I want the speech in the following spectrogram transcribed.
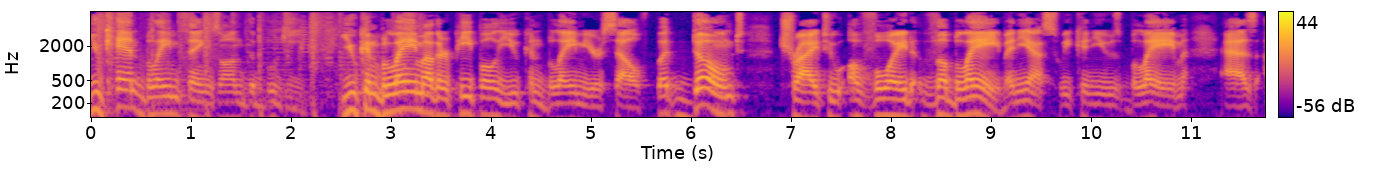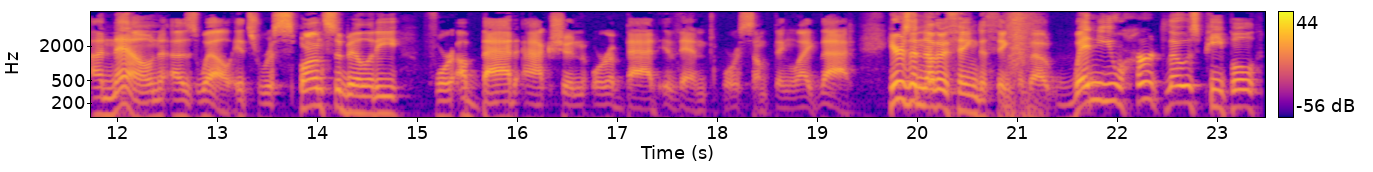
You can't blame things on the boogie. You can blame other people, you can blame yourself, but don't try to avoid the blame. And yes, we can use blame as a noun as well. It's responsibility for a bad action or a bad event or something like that. Here's another thing to think about. When you hurt those people,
